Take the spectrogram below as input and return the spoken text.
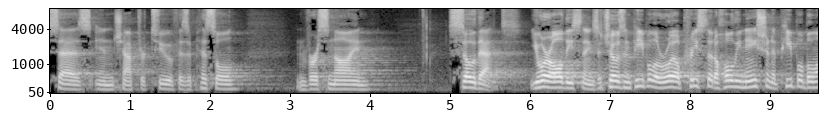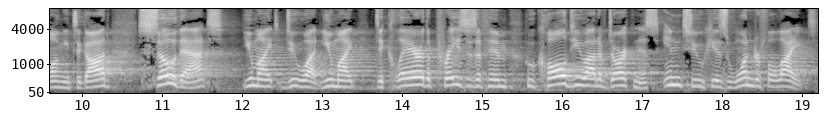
says in chapter 2 of his epistle, in verse 9, so that you are all these things a chosen people, a royal priesthood, a holy nation, a people belonging to God, so that you might do what? You might declare the praises of him who called you out of darkness into his wonderful light.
